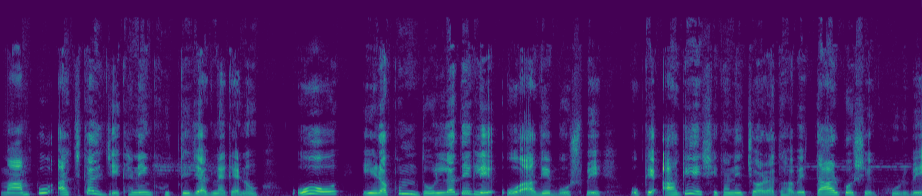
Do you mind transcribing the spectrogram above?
মাম্পু আজকাল যেখানেই ঘুরতে যাক না কেন, ও এরকম দোল্লা দেখলে ও আগে বসবে, ওকে আগে সেখানে চড়াতে হবে, তারপর সে ঘুরবে,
